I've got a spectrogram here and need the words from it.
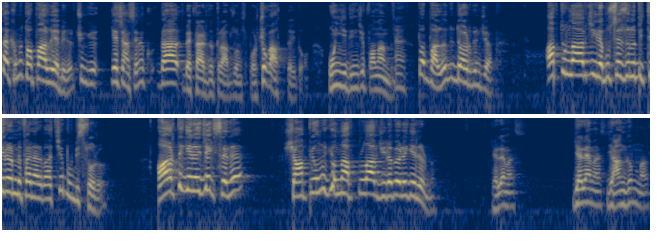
Takımı toparlayabilir. Çünkü geçen sene daha beterdi Trabzonspor. Çok alttaydı o. 17. falandı. Evet. Toparladı 4. Abdullah Avcı ile bu sezonu bitirir mi Fenerbahçe? Bu bir soru. Artı gelecek sene şampiyonluk yoluna Abdullah Avcı ile böyle gelir mi? Gelemez. Gelemez. Yangın var.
